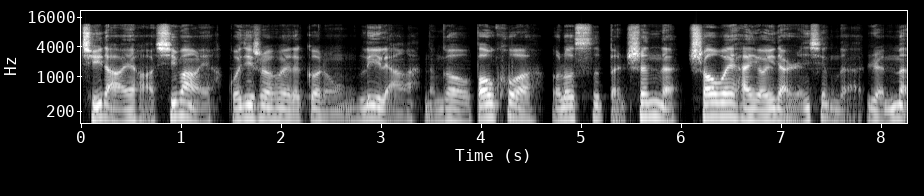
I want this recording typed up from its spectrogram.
祈祷也好，希望也好，国际社会的各种力量啊，能够包括俄罗斯本身的稍微还有一点人性的人们、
